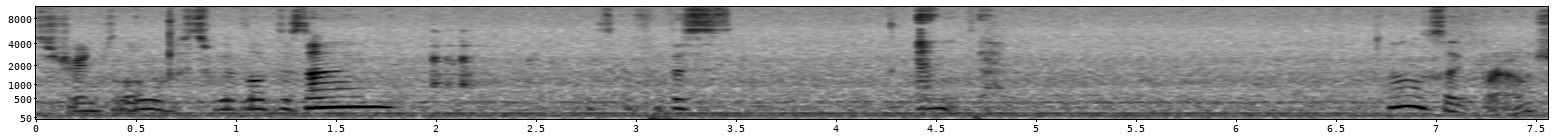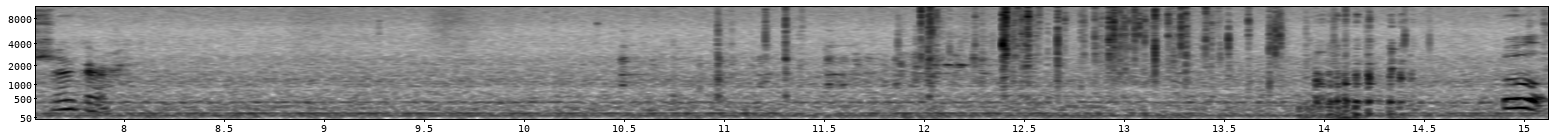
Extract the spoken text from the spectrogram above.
Strange little sweet little design. Let's go for this. And that looks like brown sugar. Ooh.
